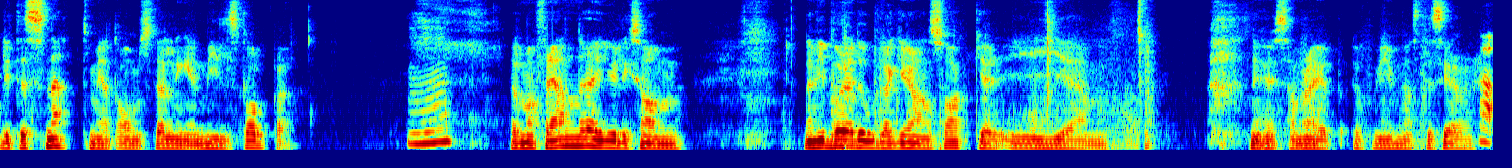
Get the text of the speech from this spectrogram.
lite snett med att omställningen är en milstolpe. För man förändrar ju liksom... När vi började odla grönsaker i... ehm, nu samlar jag upp och gymnastiserar. Ja.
